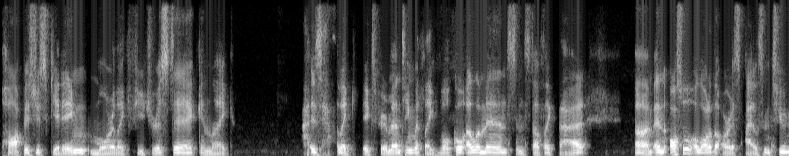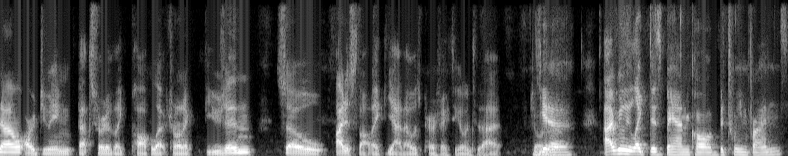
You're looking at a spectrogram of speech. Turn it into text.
pop is just getting more like futuristic and like is like experimenting with like vocal elements and stuff like that um and also a lot of the artists i listen to now are doing that sort of like pop electronic fusion so i just thought like yeah that was perfect to go into that genre. Yeah. I really like this band called Between Friends.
